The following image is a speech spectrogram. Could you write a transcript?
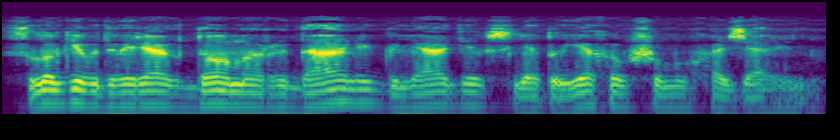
Слуги в дверях дома рыдали, глядя вслед уехавшему хозяину.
